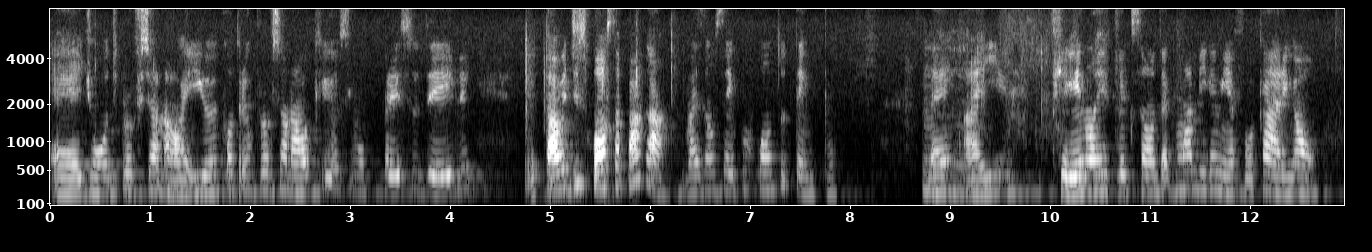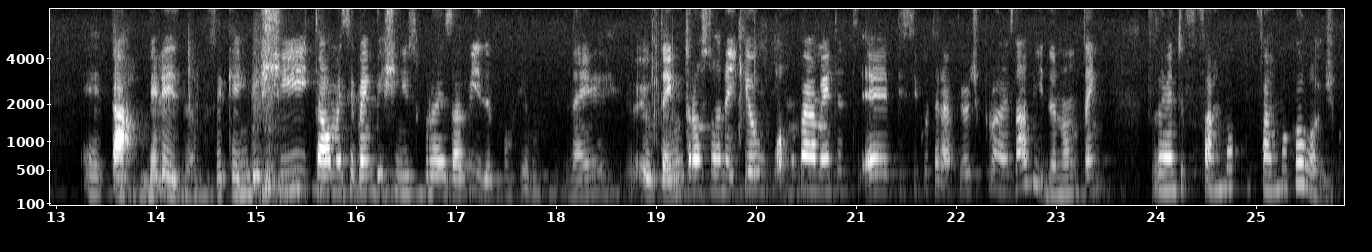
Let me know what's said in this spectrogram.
é, de um outro profissional. Aí eu encontrei um profissional que, assim, o preço dele eu estava disposta a pagar, mas não sei por quanto tempo, né? Uhum. Aí cheguei numa reflexão até com uma amiga minha, falou, Karen, ó, é, tá, beleza, você quer investir e tal, mas você vai investir nisso pro resto da vida? Porque, né, eu tenho um transtorno aí que o acompanhamento é psicoterapêutico pro resto da vida, não tem tratamento farmacológico.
